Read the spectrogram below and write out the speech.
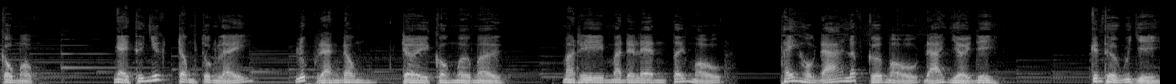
câu 1 Ngày thứ nhất trong tuần lễ, lúc rạng đông, trời còn mờ mờ, Marie Madeleine tới mộ, thấy hòn đá lấp cửa mộ đã dời đi. Kính thưa quý vị,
